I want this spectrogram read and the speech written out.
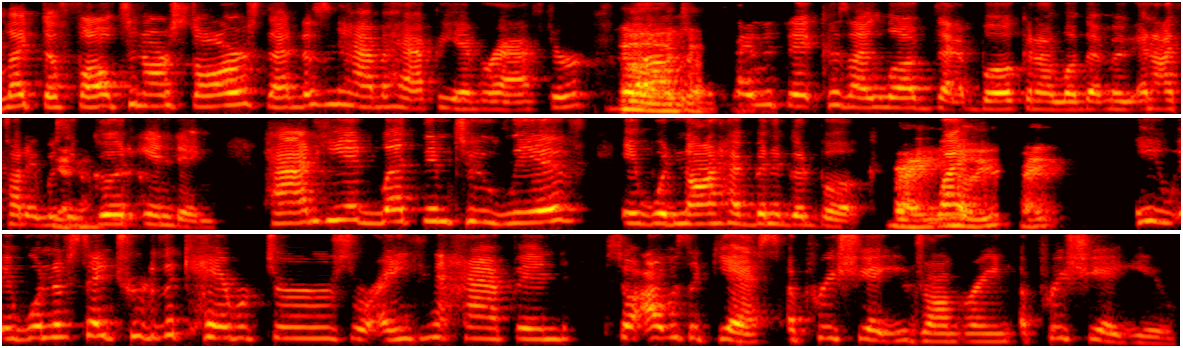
like the Fault in Our Stars. That doesn't have a happy ever after. No, but I was okay with it because I loved that book and I loved that movie and I thought it was Yeah. a good ending. Had he had let them two live, it would not have been a good book. Right. Like- no, you're right. He, it wouldn't have stayed true to the characters or anything that happened. So I was like, yes, appreciate you, John Green. Appreciate you.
